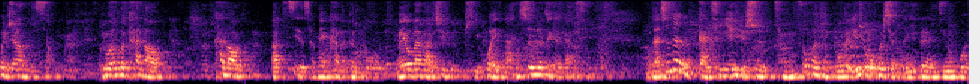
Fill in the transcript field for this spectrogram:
会这样子想，因为会看到，看到把自己的层面看得更多，没有办法去体会男生的这个感情。男生的感情也许是层次会很多的，也许我会选择一个人结婚，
